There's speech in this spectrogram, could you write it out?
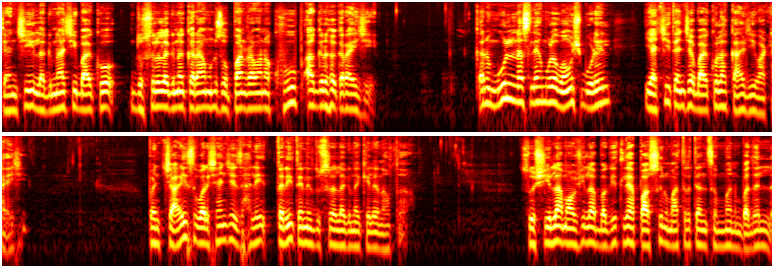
त्यांची लग्नाची बायको दुसरं लग्न करा म्हणून सोपानरावांना खूप आग्रह करायची. कारण मूल नसल्यामुळं वंश बुडेल याची त्यांच्या बायकोला काळजी वाटायची. पण चाळीस वर्षांचे झाले तरी त्यांनी दुसरं लग्न केलं नव्हतं. सुशीला मावशीला बघितल्यापासून मात्र त्यांचं मन बदललं.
